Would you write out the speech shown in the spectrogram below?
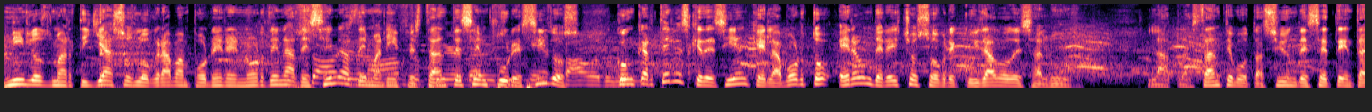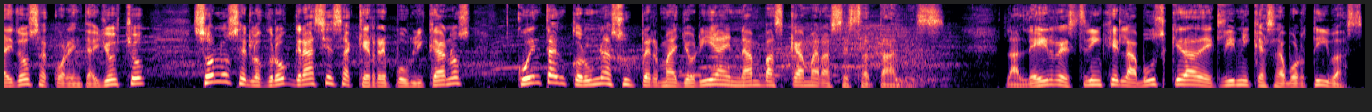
Ni los martillazos lograban poner en orden a decenas de manifestantes enfurecidos, con carteles que decían que el aborto era un derecho sobre cuidado de salud. La aplastante votación de 72 a 48 solo se logró gracias a que republicanos cuentan con una supermayoría en ambas cámaras estatales. La ley restringe la búsqueda de clínicas abortivas,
